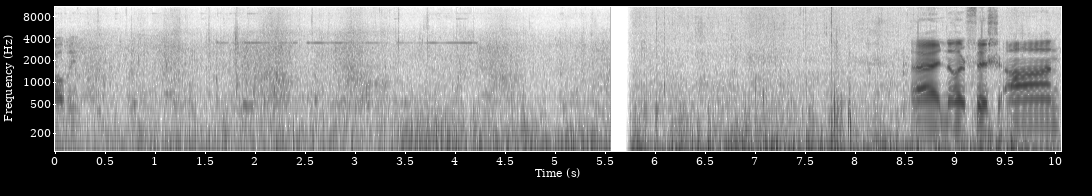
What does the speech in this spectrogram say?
Up, Shelby. All right, another fish on.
